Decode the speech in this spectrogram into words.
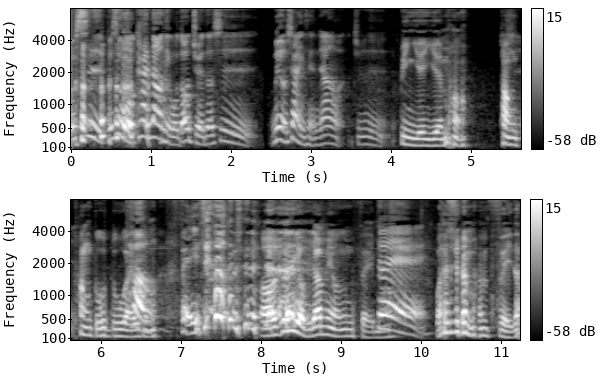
不是不是，我看到你，我都觉得是没有像以前这样，就是病恹恹吗？胖胖嘟嘟还是什么肥这样子？哦，就是有比较没有那么肥吗？对，我还是觉得蛮肥的。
